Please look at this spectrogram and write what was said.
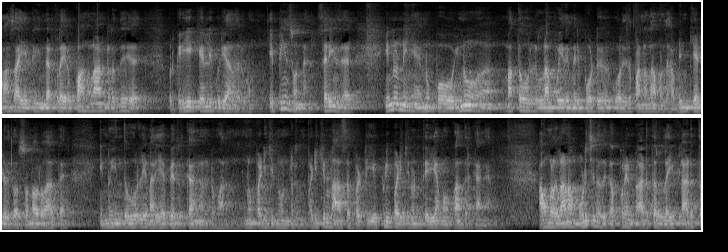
பாஸ் ஆகிட்டு இந்த இடத்துல இருப்பாங்களான்றது ஒரு பெரிய கேள்விக்குறியாக இருக்கும் எப்பயும் சொன்னேன். சரிங்க சார். இன்னும் நீங்கள் இன்னும் போ இன்னும் மற்ற ஊர்கள்லாம் போய் இதேமாரி போட்டு ஒரு இது பண்ணலாம்ல அப்படின்னு கேட்டதுக்கு அவர் சொன்ன ஒரு வார்த்தை. இன்னும் இந்த ஊர்லேயே நிறைய பேர் இருக்காங்க நெடுமாறன் இன்னும் படிக்கணுன்றது படிக்கணும்னு ஆசைப்பட்டு எப்படி படிக்கணும்னு தெரியாமல் உட்காந்துருக்காங்க அவங்களுக்கெல்லாம் நான் முடிச்சதுக்கப்புறம் என்னோட அடுத்த லைஃப்பில் அடுத்த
